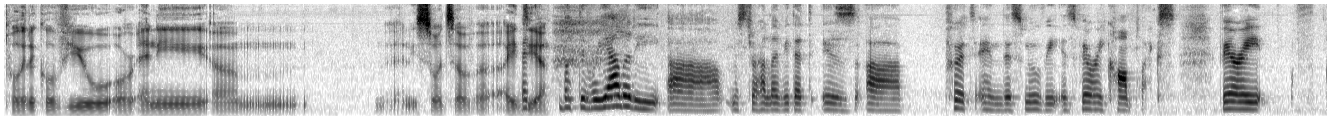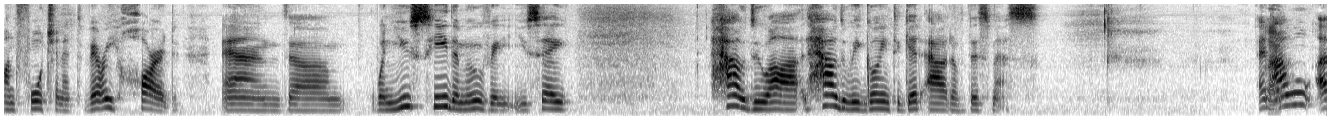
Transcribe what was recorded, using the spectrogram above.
political view or any um, any sorts of uh, idea. But, but the reality, uh, Mr. Halevi, that is uh, put in this movie is very complex, very unfortunate, very hard. And um, when you see the movie, you say, how do, I, how do we going to get out of this mess? And I, I- will, I,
